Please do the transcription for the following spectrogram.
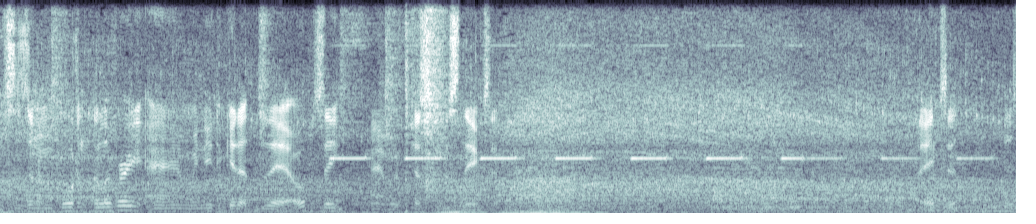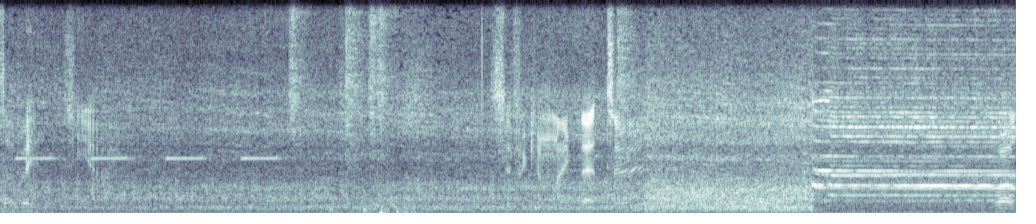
This is an important delivery and we need to get it there. Oopsie, and we've just missed the exit. The exit is over here. See if we can make that turn. Well,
